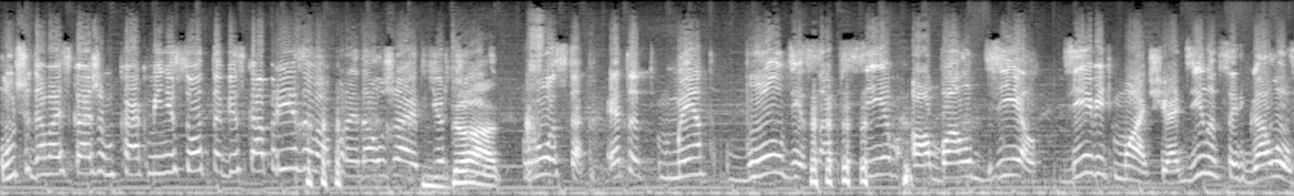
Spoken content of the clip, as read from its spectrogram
Лучше давай скажем, как Миннесота без Капризова продолжает ертить. Да. Просто этот Мэтт Болди совсем обалдел. 9 матчей, 11 голов,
